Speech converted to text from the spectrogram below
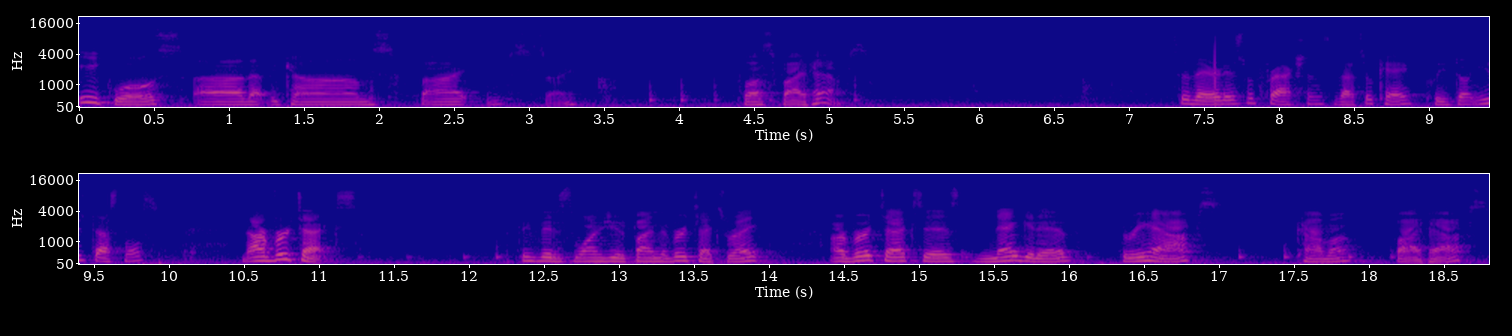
equals, uh, that becomes 5, oops, sorry, plus 5 halves. So there it is with fractions. That's OK. Please don't use decimals. Now our vertex. I think they just wanted you to find the vertex, right? Our vertex is negative 3 halves, comma, 5 halves.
